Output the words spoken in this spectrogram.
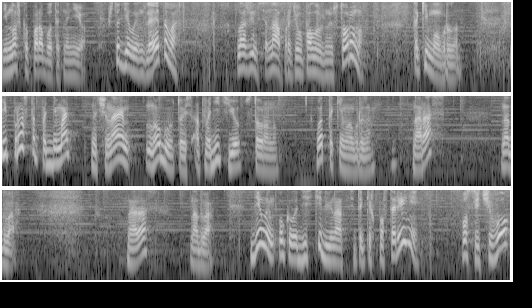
немножко поработать на нее. Что делаем для этого? Ложимся на противоположную сторону таким образом. И просто поднимать начинаем ногу, то есть отводить ее в сторону. Вот таким образом. На раз, на два. На раз, на два. Делаем около 10-12 таких повторений, после чего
